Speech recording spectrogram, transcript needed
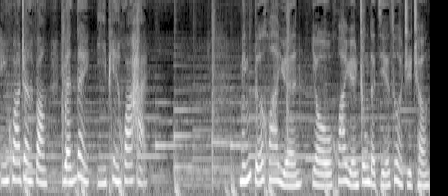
樱花绽放，园内一片花海。明德花园有“花园中的杰作”之称，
